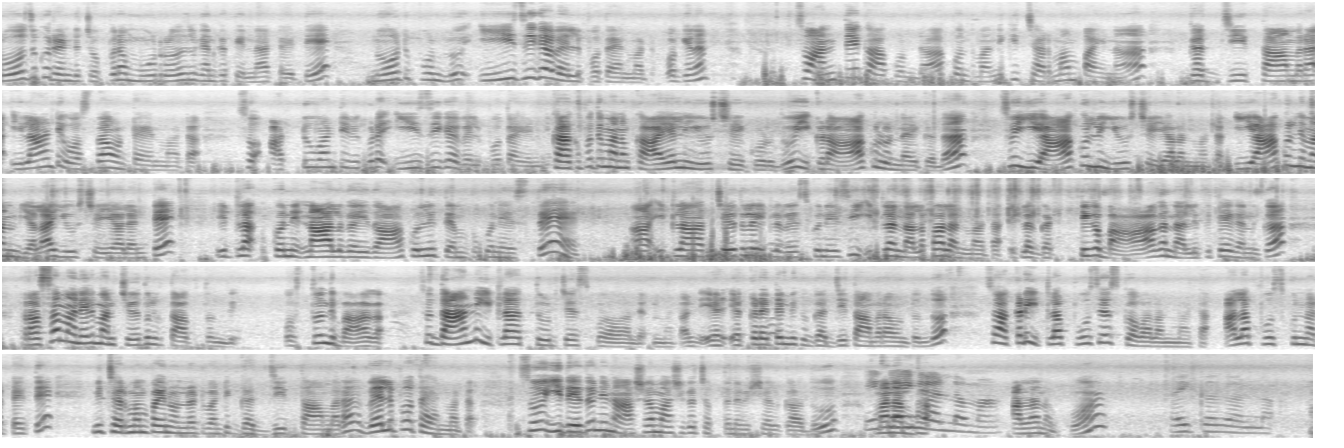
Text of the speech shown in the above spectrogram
రోజుకు రెండు చొప్పున మూడు రోజులు కనుక తిన్నట్టయితే నోటి పుండ్లు ఈజీగా వెళ్ళిపోతాయి అనమాట ఓకేనా? సో అంతేకాకుండా కొంతమందికి చర్మం పైన గజ్జి తామర ఇలాంటివి వస్తూ ఉంటాయి అన్నమాట సో అటువంటివి కూడా ఈజీగా వెళ్ళిపోతాయండి. కాకపోతే మనం కాయల్ని యూజ్ చేయకూడదు. ఇక్కడ ఆకులు ఉన్నాయి కదా. సో ఈ ఆకుల్ని యూజ్ చేయాలన్నమాట. ఈ ఆకుల్ని మనం ఎలా యూజ్ చేయాలంటే ఇట్లా కొన్ని నాలుగైదు ఆకుల్ని తెంపుకునేస్తే ఇట్లా చేతిలో ఇట్లా వేసుకునేసి ఇట్లా నలపాలన్నమాట. ఇట్లా గట్టిగా బాగా నలిపితే కనుక రసం అనేది మన చేతులకు తాకుతుంది. వస్తుంది బాగా. సో దాన్ని ఇట్లా తుడిచేసుకోవాలి అనమాట ఎక్కడైతే మీకు గజ్జి తామర ఉంటుందో సో అక్కడ ఇట్లా పూసేసుకోవాలన్నమాట. అలా పూసుకున్నట్టయితే మీ చర్మం పైన ఉన్నటువంటి గజ్జి తామర వెళ్ళిపోతాయి అనమాట సో ఇదేదో నేను ఆషామాషిగా చెప్తున్న విషయాలు కాదు. మన అలా నాకు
